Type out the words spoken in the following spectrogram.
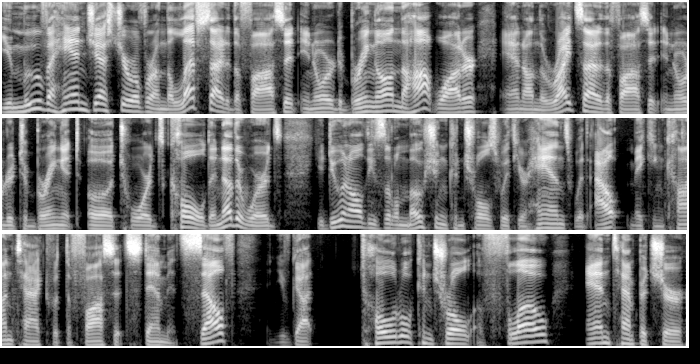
you move a hand gesture over on the left side of the faucet in order to bring on the hot water, and on the right side of the faucet in order to bring it uh, towards cold. In other words, you're doing all these little motion controls with your hands without making contact with the faucet stem itself, and you've got total control of flow and temperature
